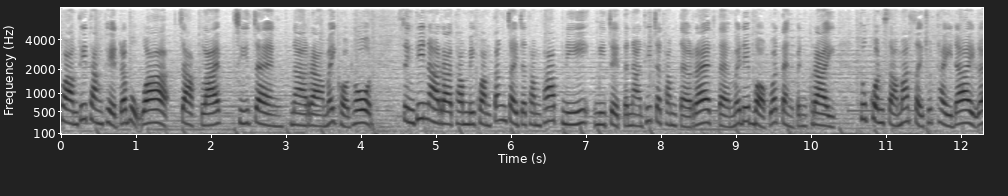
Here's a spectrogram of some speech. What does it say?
ความที่ทางเพจระบุว่า จากไลฟ์ชี้แจง นาราไม่ขอโทษ สิ่งที่นาราทำมีความตั้งใจจะทำภาพนี้ มีเจตนาที่จะทำแต่แรก แต่ไม่ได้บอกว่าแต่งเป็นใคร ทุกคนสามารถใส่ชุดไทยได้ และ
